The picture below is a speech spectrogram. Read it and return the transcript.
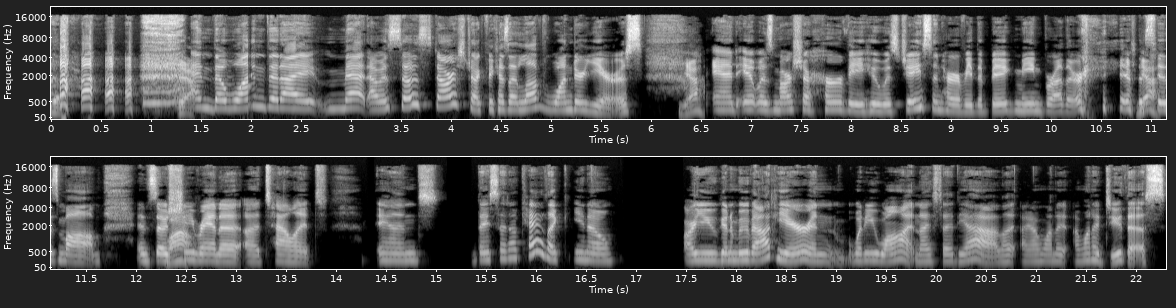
yeah, yeah. And the one that I met, I was so starstruck because I loved Wonder Years. Yeah. And it was Marsha Hervey, who was Jason Hervey, the big mean brother. it was his mom. And so wow. she ran a, a talent. And they said, okay, like, you know, are you going to move out here and what do you want and i said yeah i want to i want to do this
